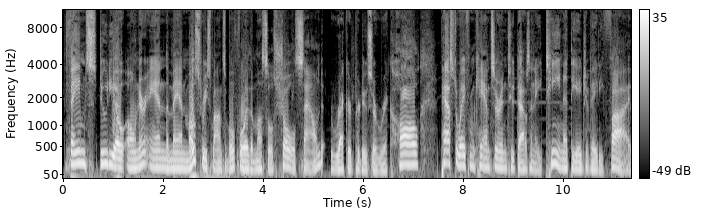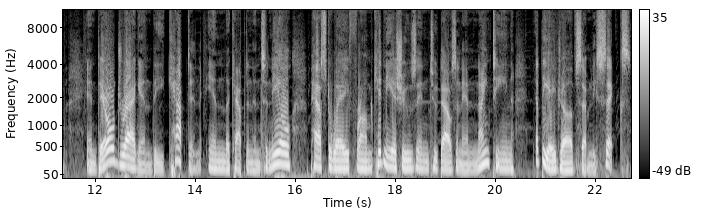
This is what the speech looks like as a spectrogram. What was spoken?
Famed studio owner and the man most responsible for the Muscle Shoals sound, record producer Rick Hall, passed away from cancer in 2018 at the age of 85. And Daryl Dragon, the captain in The Captain and Tennille, passed away from kidney issues in 2019 at the age of 76.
